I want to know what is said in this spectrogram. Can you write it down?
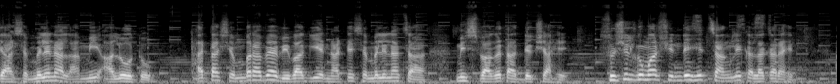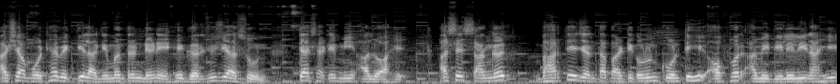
त्या संमेलनाला मी आलो होतो. आता शंभराव्या विभागीय नाट्य संमेलनाचा मी स्वागत अध्यक्ष आहे सुशीलकुमार शिंदे हे चांगले कलाकार आहेत. अशा मोठ्या व्यक्तीला निमंत्रण देणे हे गरजेचे असून त्यासाठी मी आलो आहे. असे सांगत भारतीय जनता पार्टीकडून कोणतीही ऑफर आम्ही दिलेली नाही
